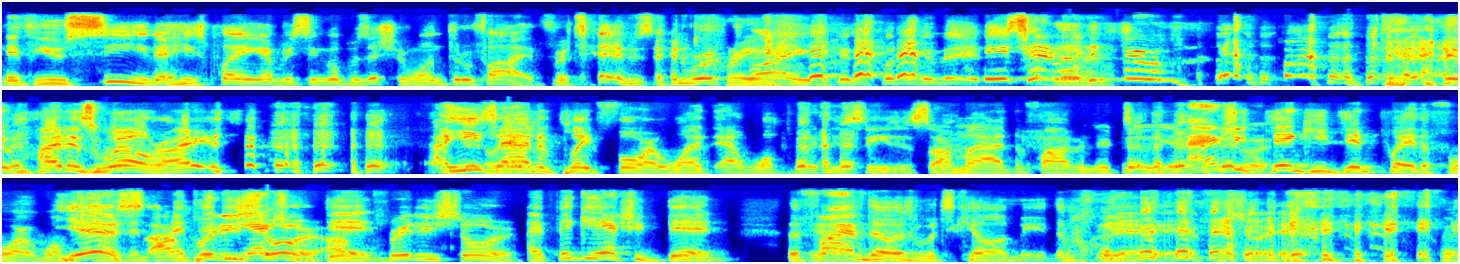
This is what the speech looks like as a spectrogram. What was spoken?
if you see that he's playing every single position, one through five for Tibbs, and we're Crazy. crying because he's putting him in. He said one through. Might as well, right? He's had to play four at one at one point this season, so I'm gonna add the five in there too. Yeah, I actually sure. think he did play the four at one point. yes, and I I'm think pretty he actually sure. I'm pretty sure. I think he actually did. The Yeah. five though is what's killing me. The Yeah, yeah, for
